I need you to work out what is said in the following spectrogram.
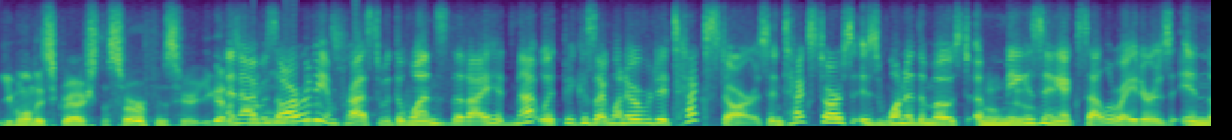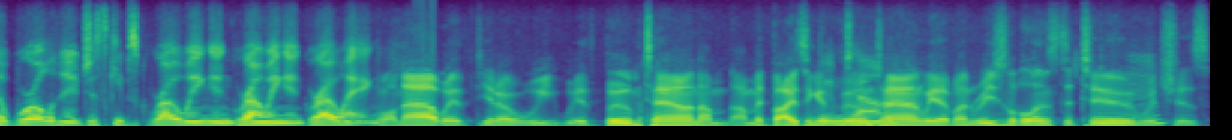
you've only scratched the surface here. You got And I was already impressed with the ones that I had met with because I went over to TechStars, and TechStars is one of the most amazing oh, yeah. accelerators in the world, and it just keeps growing and growing and growing. Well, now with you know we with Boomtown, I'm I'm advising Boomtown. at Boomtown. We have Unreasonable Institute, mm-hmm. which is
